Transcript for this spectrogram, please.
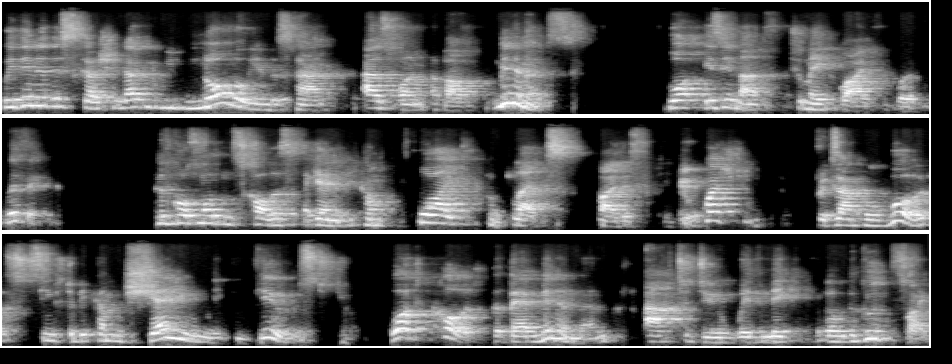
within a discussion that we normally understand as one about minimums. What is enough to make life worth living? And of course, modern scholars, again, become quite perplexed by this particular question. For example, Woods seems to become genuinely confused. What could the bare minimum have to do with making oh, uh, the good? Sorry,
